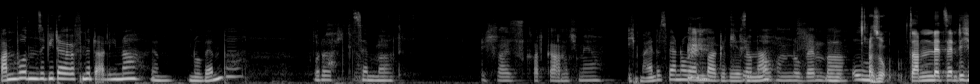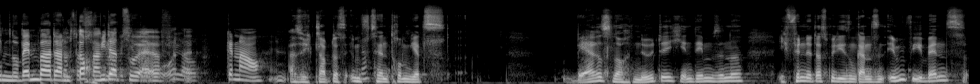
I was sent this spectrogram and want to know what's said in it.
wann wurden sie wieder eröffnet, Alina? Im November oder Dezember? Ich weiß es gerade gar nicht mehr. Ich meine, es wäre November Ich gewesen, glaube ne? auch im November. Um Also- dann letztendlich im November dann Doch, das doch, war, wieder glaub ich, zu eröffnen. Genau. Also ich glaube, das Impfzentrum jetzt wäre es noch nötig in dem Sinne. Ich finde, das mit diesen ganzen Impfevents,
